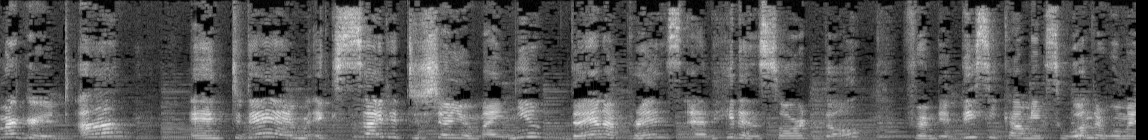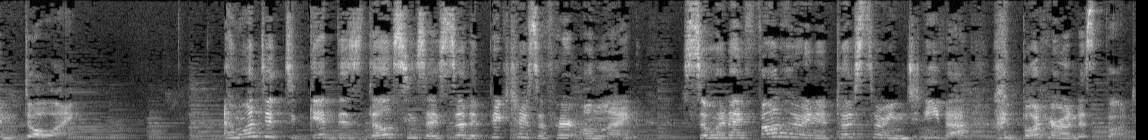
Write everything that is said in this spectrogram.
Margaret Ann and today I'm excited to show you my new Diana Prince and Hidden Sword doll from the DC Comics Wonder Woman doll line. I wanted to get this doll since I saw the pictures of her online, so when I found her in a toy store in Geneva, I bought her on the spot.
